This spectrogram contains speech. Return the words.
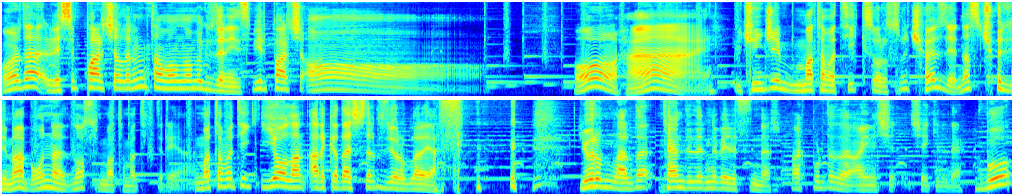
Bu arada resim parçalarını tamamlamak üzereyiz. Bir parça... Aa. Oh hay. Üçüncü matematik sorusunu çöz diyor. Nasıl çözeyim abi? O na- nasıl bir matematiktir ya? Matematik iyi olan arkadaşlarımız yorumlara yazsın. Yorumlarda kendilerini belirsinler. Bak burada da aynı şe- şekilde. Bu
